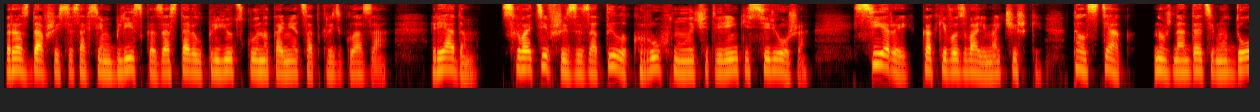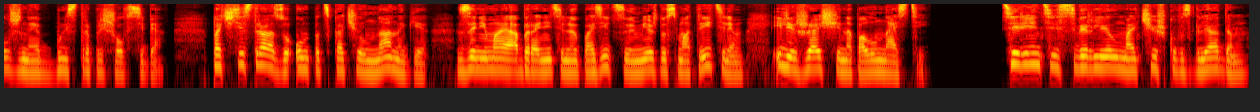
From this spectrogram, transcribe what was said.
раздавшийся совсем близко, заставил приютскую, наконец, открыть глаза. Рядом, схватившись за затылок, рухнул на четвереньки Сережа. Серый, как его звали мальчишки, толстяк, нужно отдать ему должное, быстро пришел в себя. Почти сразу он подскочил на ноги, занимая оборонительную позицию между смотрителем и лежащей на полу Настей. Терентий сверлил мальчишку взглядом,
